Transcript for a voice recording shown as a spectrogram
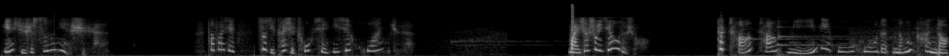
也许是思念使然，他发现自己开始出现一些幻觉。晚上睡觉的时候。他常常迷迷糊糊的能看到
